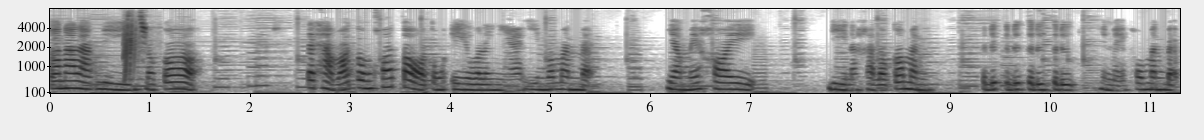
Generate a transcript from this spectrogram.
ก็น่ารักดีแล้วก็ แต่ถามว่าตรงข้อต่อตรงเอวอะไรเงี้ยยินว่ามันแบบ ยังไม่ค่อยดีนะคะ แล้วก็มันกระดึกกระดึกกระดึกกระดึกเห็นไหมเพราะมันแบบ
